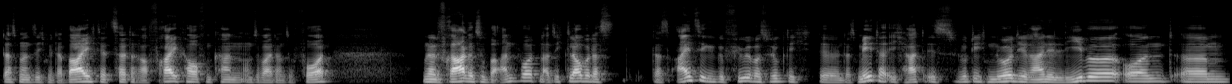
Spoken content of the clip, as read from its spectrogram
dass man sich mit der Beichte etc. freikaufen kann und so weiter und so fort. Um eine Frage zu beantworten, also ich glaube, dass das einzige Gefühl, was wirklich äh, das Meta-Ich hat, ist wirklich nur die reine Liebe und ähm,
